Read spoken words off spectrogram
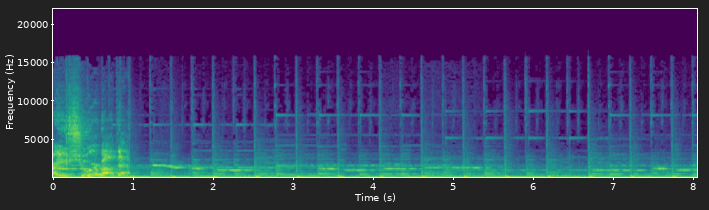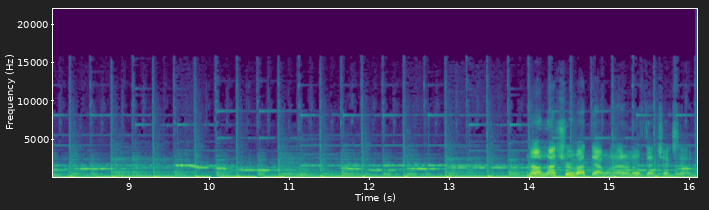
Are you sure about that? No, I'm not sure about that one. I don't know if that checks out.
